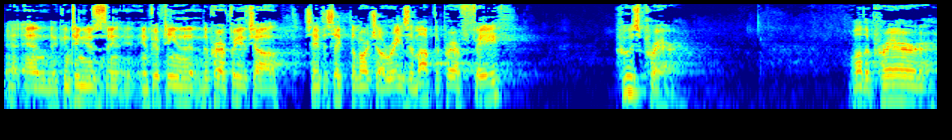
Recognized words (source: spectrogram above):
and it continues in 15, the prayer of faith shall save the sick, the Lord shall raise them up. The prayer of faith, whose prayer? Well, the prayer,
